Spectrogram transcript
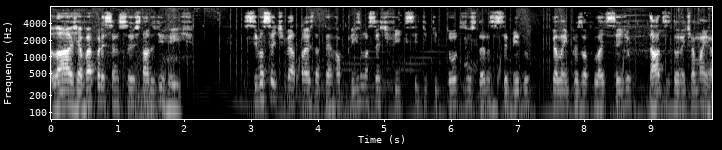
ela já vai aparecer no seu estado de rage. Se você estiver atrás da Terra Prisma, certifique-se de que todos os danos recebidos pela Empress of Light sejam dados durante a manhã.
